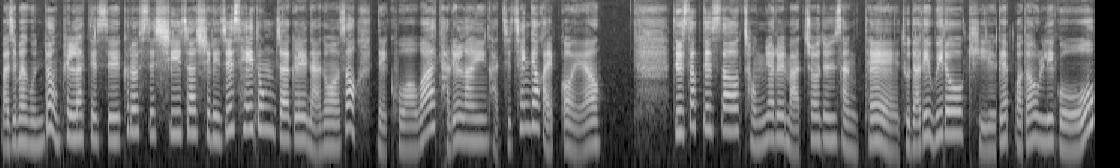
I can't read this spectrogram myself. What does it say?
마지막 운동 필라테스 크로스 시저 시리즈 세 동작을 나누어서 내 코어와 다리 라인 같이 챙겨갈 거예요. 들썩들썩 정렬을 맞춰둔 상태 두 다리 위로 길게 뻗어 올리고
